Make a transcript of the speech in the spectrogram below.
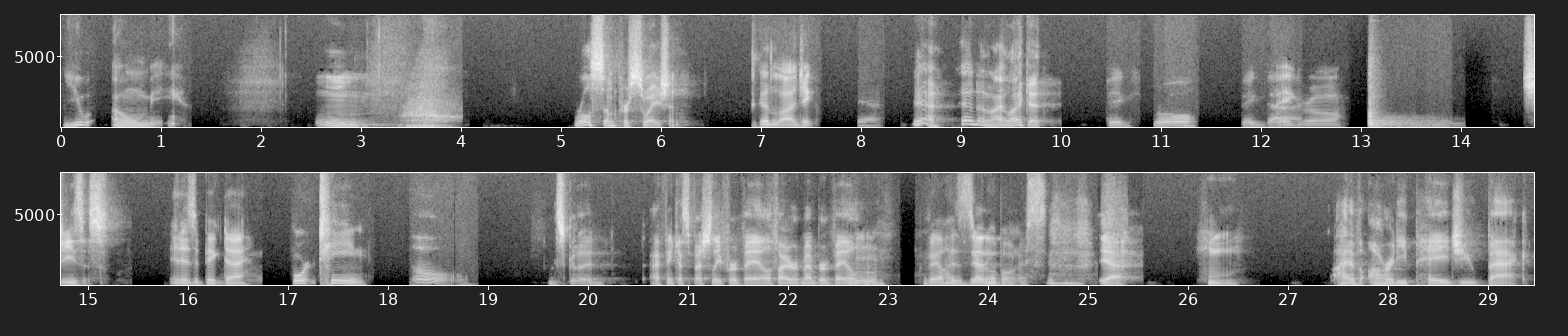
You owe me. Hmm. Roll some persuasion. Good logic. Yeah, yeah, Yeah. no, I like it. Big roll, big die. Big roll. Jesus. It is a big die. 14. Oh. It's good. I think especially for Vale, if I remember Vale. Vale has zero And- bonus. Yeah. Hmm. I have already paid you back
